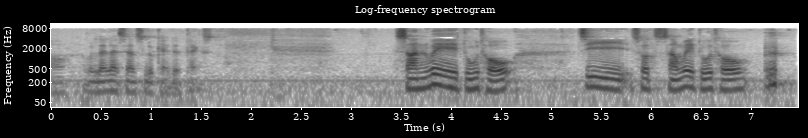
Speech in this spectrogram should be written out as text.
Oh, well, let- let's just look at the text. 散位独头，即 so 散位独头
